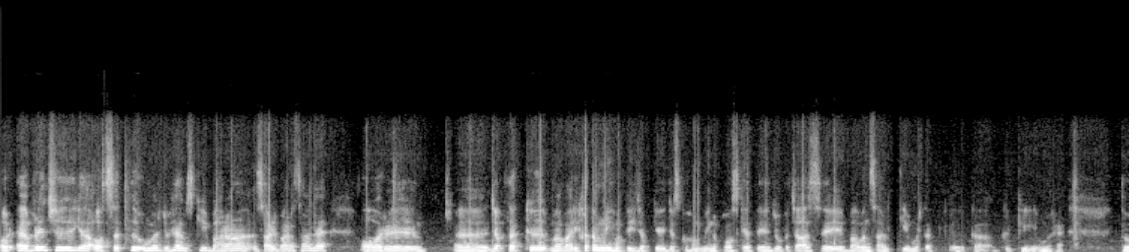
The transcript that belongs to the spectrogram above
और एवरेज या औसत उम्र जो है उसकी बारह, साढ़े बारह साल है। और जब तक माहवारी ख़त्म नहीं होती, जबकि जिसको हम मीनोपॉज कहते हैं, जो पचास से बावन साल की उम्र तक, का, की उम्र है। तो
